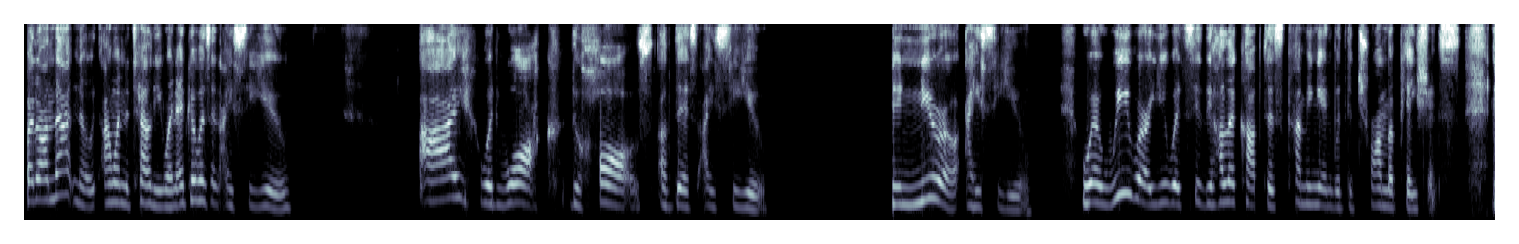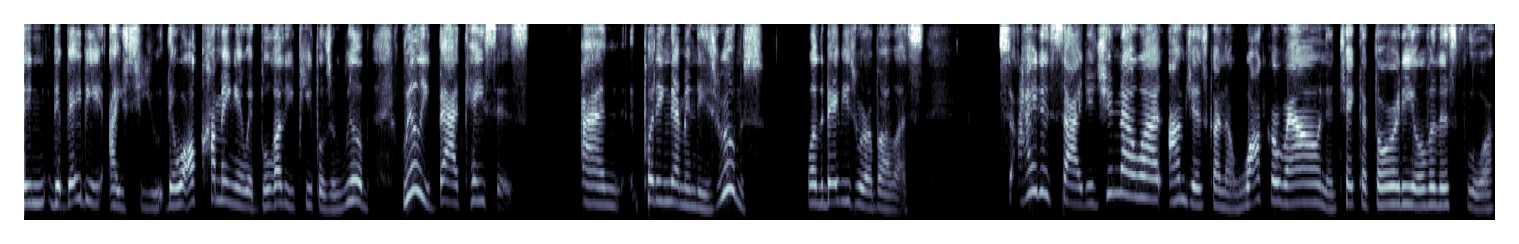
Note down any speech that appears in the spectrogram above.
But on that note, I want to tell you when Edgar was in ICU, I would walk the halls of this ICU, the neuro ICU. Where we were, you would see the helicopters coming in with the trauma patients, the, the baby ICU. They were all coming in with bloody people, real, really bad cases, and putting them in these rooms. Well, the babies were above us. So I decided, you know what? I'm just going to walk around and take authority over this floor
